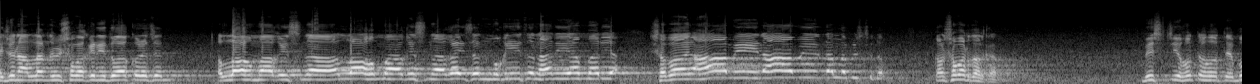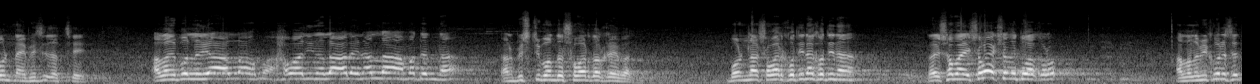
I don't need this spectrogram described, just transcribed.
এই জন্য আল্লাহ নবী সবাইকে নিয়ে দোয়া করেছেন। আল্লাহ আগিসনা আল্লাহ আগিসনা, গাইসান মুগিসান হানিয়া মারিয়া। সবাই আমিন আমিন, আল্লাহ বৃষ্টি দাও। কারণ সবার দরকার। বৃষ্টি হতে হতে বন্যায় ভেসে যাচ্ছে। আল্লাহ বললেন, ইয়া আল্লাহ হাওয়ালিন আল্লাহ আলাইন, আল্লাহ আমাদের না। কারণ বৃষ্টি বন্ধ সবার দরকার এবার। বন্যা সবার ক্ষতি না ক্ষতি না। তাই সবাই সবাই একসঙ্গে দোয়া করো। আল্লাহ নবী করেছেন।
